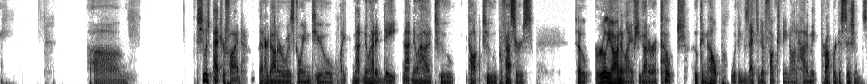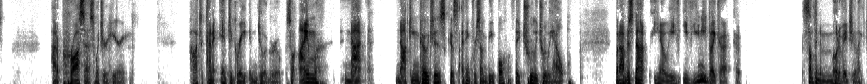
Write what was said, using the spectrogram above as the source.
Um, she was petrified that her daughter was going to like not know how to date, not know how to talk to professors. So early on in life, she got her a coach who can help with executive functioning on how to make proper decisions, how to process what you're hearing, how to kind of integrate into a group. So I'm not knocking coaches because I think for some people, they truly, truly help. But I'm just not, you know, if, if you need like a, a something to motivate you, like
